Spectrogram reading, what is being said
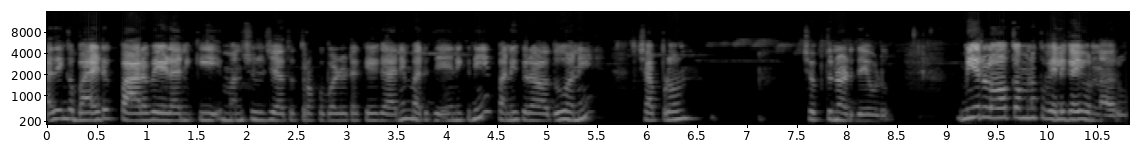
అది ఇంకా బయటకు పారవేయడానికి మనుషుల చేత త్రొక్కబడుటకే కానీ మరి దేనికి పనికిరాదు అని చెప్పడం చెప్తున్నాడు దేవుడు. మీరు లోకమునకు వెలుగై ఉన్నారు.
